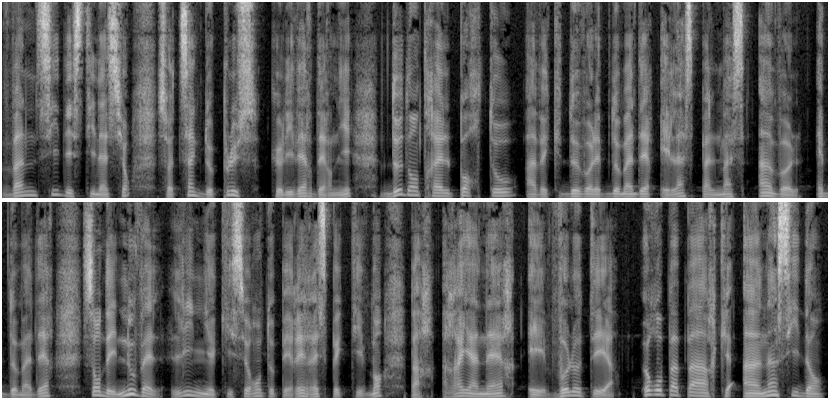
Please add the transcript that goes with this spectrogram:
26 destinations, soit 5 de plus que l'hiver dernier. Deux d'entre elles, Porto avec deux vols hebdomadaires et Las Palmas un vol hebdomadaire, sont des nouvelles lignes qui seront opérées respectivement par Ryanair et Volotea. Europa Park a un incident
